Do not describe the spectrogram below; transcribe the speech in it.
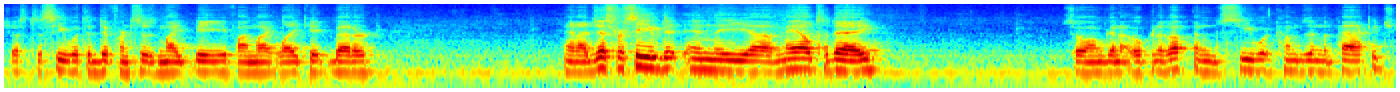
just to see what the differences might be, if I might like it better. And I just received it in the uh, mail today. So I'm going to open it up and see what comes in the package.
